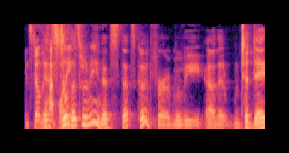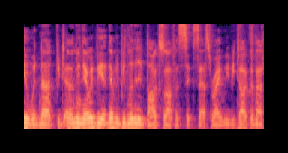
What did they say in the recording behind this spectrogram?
It's still in the top still 20. that's what I mean. That's that's good for a movie uh, that today would not be. I mean, that would be that would be limited box office success, right? We'd be talking about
